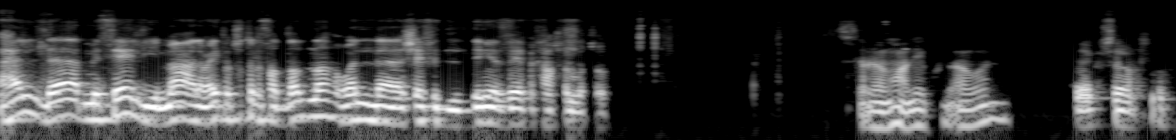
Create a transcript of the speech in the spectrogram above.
هل ده مثالي مع نوعية الماتشات اللي فضلنا ولا شايف الدنيا إزاي في 10 ماتشات؟ السلام عليكم الأول عليكم السلام ورحمة الله.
